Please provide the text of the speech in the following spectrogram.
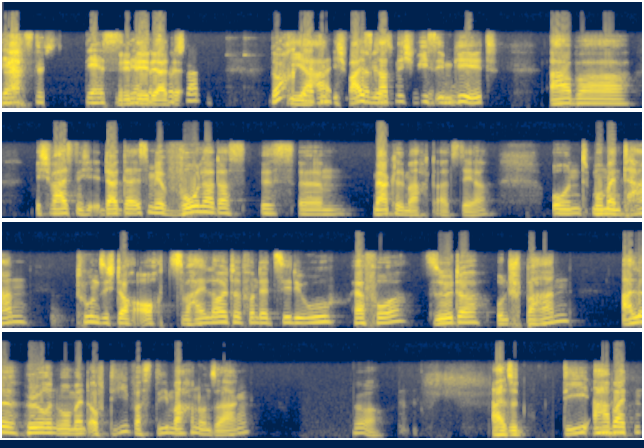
Der hat's durch, der ist, Nee, der nee, der- verstanden. Doch, der Ja, ich weiß gerade nicht, wie der es ist ihm geht, aber ich weiß nicht. Da, da ist mir wohler, dass es ähm, Merkel macht als der. Und momentan tun sich doch auch zwei Leute von der CDU hervor, Söder und Spahn. Alle hören im Moment auf die, was die machen und sagen. Ja. Also die Mhm. arbeiten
